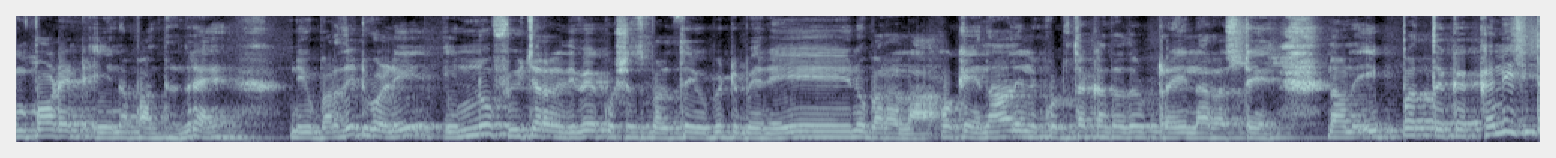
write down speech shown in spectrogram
ಇಂಪಾರ್ಟೆಂಟ್ ಏನಪ್ಪ ಅಂತಂದರೆ, ನೀವು ಬರೆದಿಟ್ಕೊಳ್ಳಿ, ಇನ್ನೂ ಫ್ಯೂಚರಲ್ಲಿ ಇದೇ ಕ್ವಶನ್ಸ್ ಬರುತ್ತೆ, ಇವು ಬಿಟ್ಟು ಬೇರೆ ಏನೂ ಬರಲ್ಲ ಓಕೆ ನಾನಿಲ್ಲಿ ಕೊಡ್ತಕ್ಕಂಥದ್ದು ಟ್ರೈಲರ್ ಅಷ್ಟೇ. ನಾನು ಇಪ್ಪತ್ತಕ್ಕೆ ಕನಿಷ್ಠ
